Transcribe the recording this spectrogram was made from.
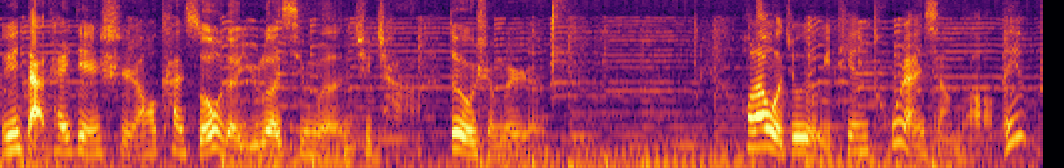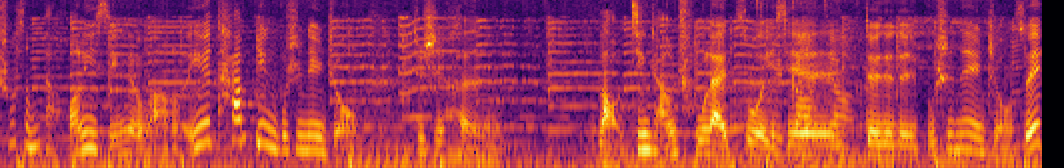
我已经打开电视，然后看所有的娱乐新闻去查都有什么人。后来我就有一天突然想到，哎，我说怎么把黄立行给忘了？因为他并不是那种，就是很老经常出来做一些，对对对，不是那种，所以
